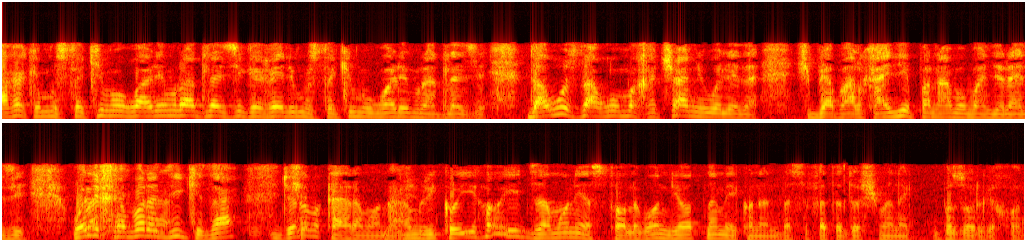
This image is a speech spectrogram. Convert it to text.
هغه که مستقیم وغواړي هم راتلای شي که غیر مستقیم وغواړي هم راتلای شي دا اوس د هغو مخه چا نیولې ده چې بیا به القاعده په نامه باندې راځي ولی خبره دی که دا جناب قهرمان بله. امریکایی ها هیچ زمانی از طالبان یاد نمیکنند به صفت دشمن بزرگ خود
